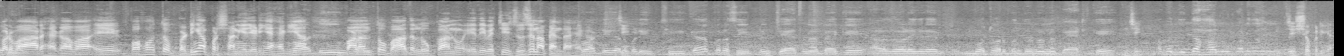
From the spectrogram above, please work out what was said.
ਪਰਿਵਾਰ ਹੈਗਾ ਵਾ ਇਹ ਬਹੁਤ ਵੱਡੀਆਂ ਪਰੇਸ਼ਾਨੀਆਂ ਜਿਹੜੀਆਂ ਹੈਗੀਆਂ ਬਣਨ ਤੋਂ ਬਾਅਦ ਲੋਕਾਂ ਨੂੰ ਇਹਦੇ ਵਿੱਚ ਜੂਝਣਾ ਪੈਂਦਾ ਹੈਗਾ। ਤੁਹਾਡੀ ਗੱਲ ਬੜੀ ਠੀਕ ਆ ਪਰ ਅਸੀਂ ਪੰਚਾਇਤ ਨਾਲ ਬਹਿ ਕੇ ਆਲੇ ਦੁਆਲੇ ਜਿਹੜੇ ਮੋਹਤਵਰ ਬੰਦੇ ਉਹਨਾਂ ਨਾਲ ਬੈਠ ਕੇ ਆਪਾਂ ਜਿੱਦਾਂ ਹੱਲ ਕੱਢ ਦਾਂਗੇ। ਜੀ ਸ਼ੁਕਰੀਆ।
